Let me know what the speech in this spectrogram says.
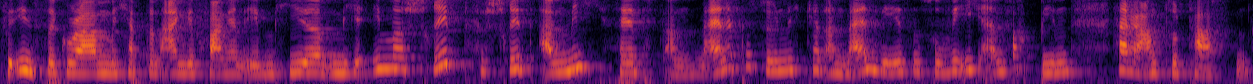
für Instagram. Ich habe dann angefangen eben hier mich immer Schritt für Schritt an mich selbst, an meine Persönlichkeit, an mein Wesen, so wie ich einfach bin, heranzutasten.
